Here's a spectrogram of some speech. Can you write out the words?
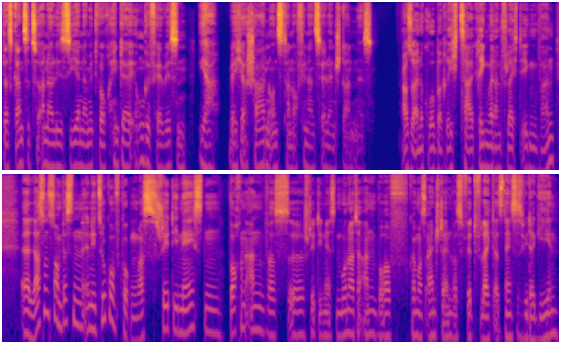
das Ganze zu analysieren, damit wir auch hinterher ungefähr wissen, ja, welcher Schaden uns dann auch finanziell entstanden ist. Also eine grobe Richtzahl kriegen wir dann vielleicht irgendwann. Äh, lass uns noch ein bisschen in die Zukunft gucken. Was steht die nächsten Wochen an? Was äh, steht die nächsten Monate an? Worauf können wir uns einstellen? Was wird vielleicht als nächstes wieder gehen?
